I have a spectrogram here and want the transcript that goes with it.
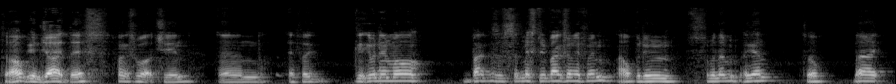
So I hope you enjoyed this. Thanks for watching. And if I get you any more bags of mystery bags or anything, I'll be doing some of them again. So, bye.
